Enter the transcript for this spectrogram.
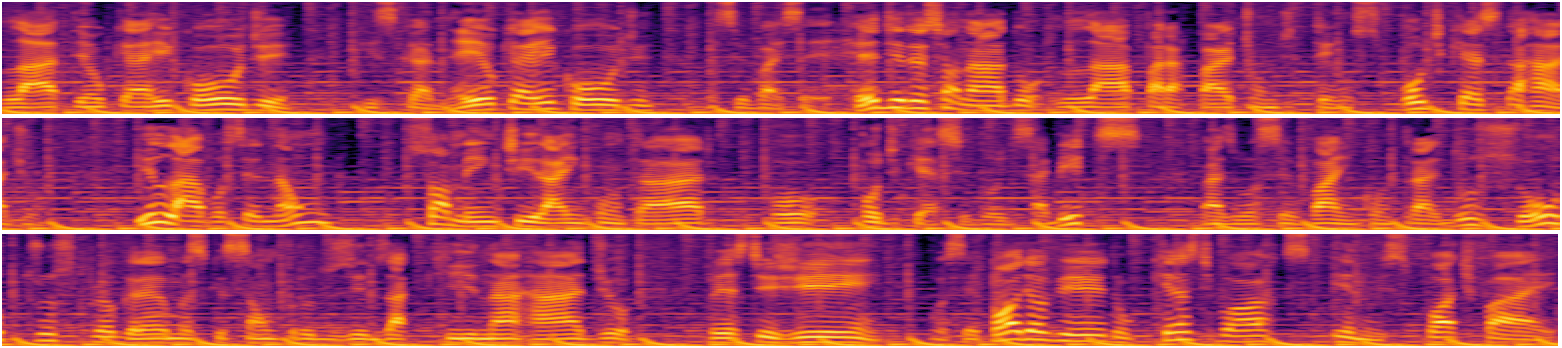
Lá tem o QR Code, escaneia o QR Code, você vai ser redirecionado lá para a parte onde tem os podcasts da rádio. E lá você não somente irá encontrar o podcast do Inside mas você vai encontrar dos outros programas que são produzidos aqui na rádio. Prestigiem! Você pode ouvir no Castbox e no Spotify.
